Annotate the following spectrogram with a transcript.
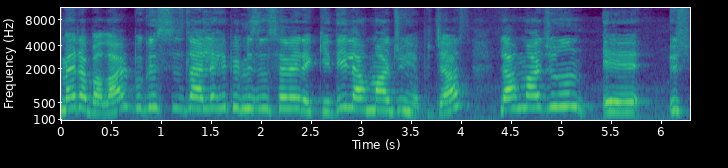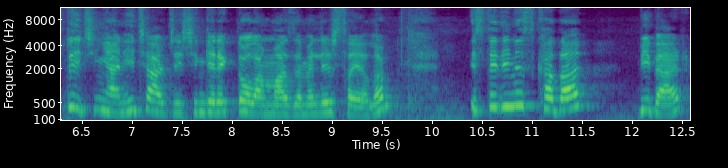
Merhabalar. Bugün sizlerle hepimizin severek yediği lahmacun yapacağız. Lahmacunun e, üstü için yani iç harcı için gerekli olan malzemeleri sayalım. İstediğiniz kadar biber,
